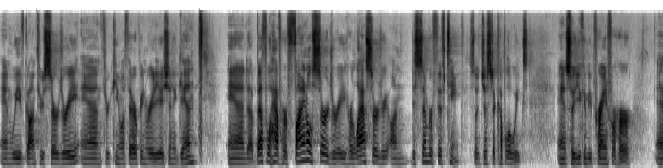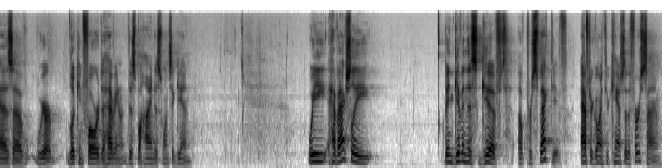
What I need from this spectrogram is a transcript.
And we've gone through surgery and through chemotherapy and radiation again. And uh, Beth will have her final surgery, her last surgery, on December 15th, so just a couple of weeks. And so you can be praying for her as uh, we're looking forward to having this behind us once again. We have actually been given this gift of perspective after going through cancer the first time.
